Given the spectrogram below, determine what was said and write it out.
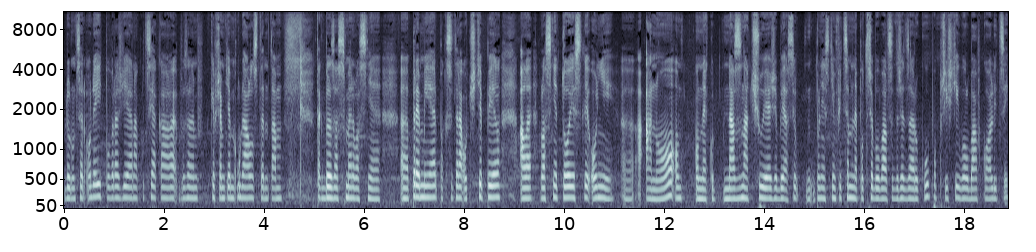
donucen odejít po vraždě Jana Kuciaka, vzhledem ke všem těm událostem tam, tak byl za smer vlastně eh, premiér, pak se teda odštěpil, ale vlastně to, jestli oni, a ano, on on jako naznačuje, že by asi úplně s tím Ficem nepotřeboval se držet za ruku po příštích volbách v koalici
